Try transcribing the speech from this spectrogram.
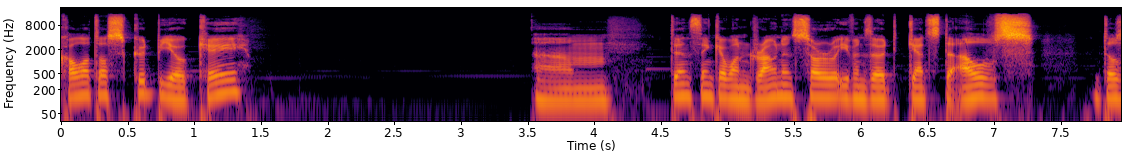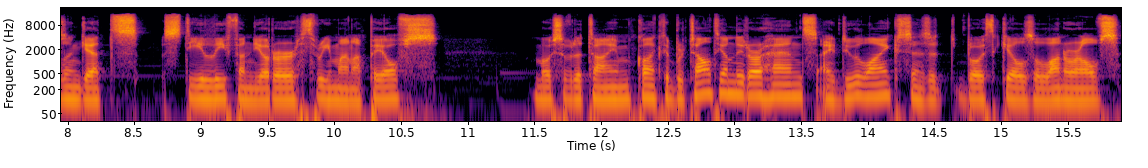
Kalitas could be okay. Um, didn't think I want Drown in Sorrow, even though it gets the Elves. Doesn't get Steel Leaf and the other 3 mana payoffs most of the time. Collective Brutality on the other hand, I do like, since it both kills Llanowar Elves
